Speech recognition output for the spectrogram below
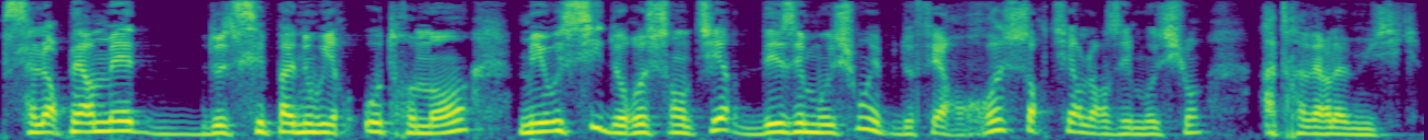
ça leur permet de s'épanouir autrement, mais aussi de ressentir des émotions et de faire ressortir leurs émotions à travers la musique.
